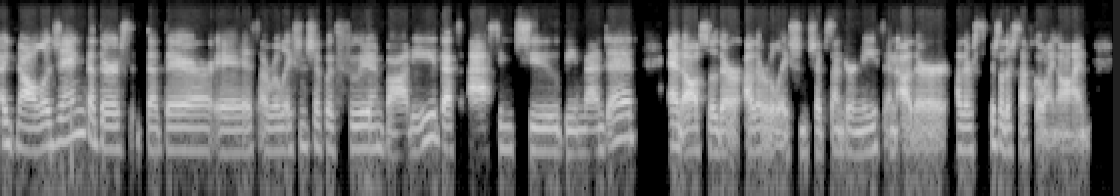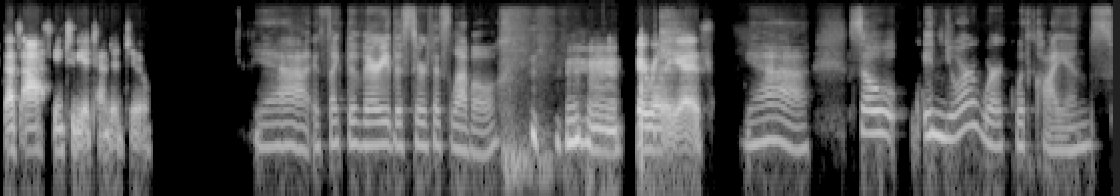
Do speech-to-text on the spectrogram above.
acknowledging that there's that there is a relationship with food and body that's asking to be mended and also there are other relationships underneath and other other there's other stuff going on that's asking to be attended to. Yeah it's like the very the surface level. Mm-hmm. it really is. Yeah. So in your work with clients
